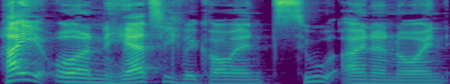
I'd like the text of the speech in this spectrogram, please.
Hi und herzlich willkommen zu einer neuen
